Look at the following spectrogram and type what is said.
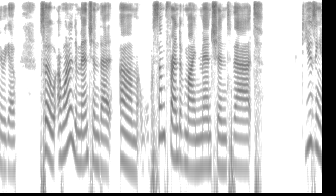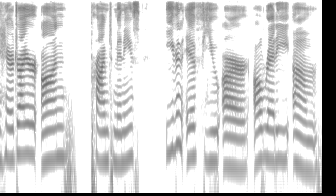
Here we go. So I wanted to mention that um, some friend of mine mentioned that using a hair dryer on primed minis, even if you are already, um,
